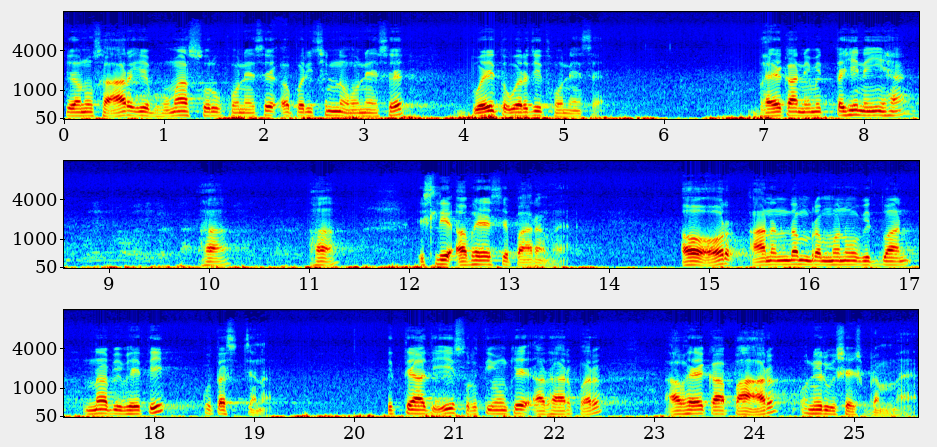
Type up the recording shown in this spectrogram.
के अनुसार ये भूमा स्वरूप होने से, अपरिचिन्न होने से, द्वैत वर्जित होने से। भय का निमित्त ही नहीं है। हाँ हाँ इसलिए अभय से पारम है। और आनंदम ब्रह्मणो विद्वान न विभेति कुतश्चन। इत्यादि श्रुतियों के आधार पर अभय का पार निर्विशेष ब्रह्म है।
